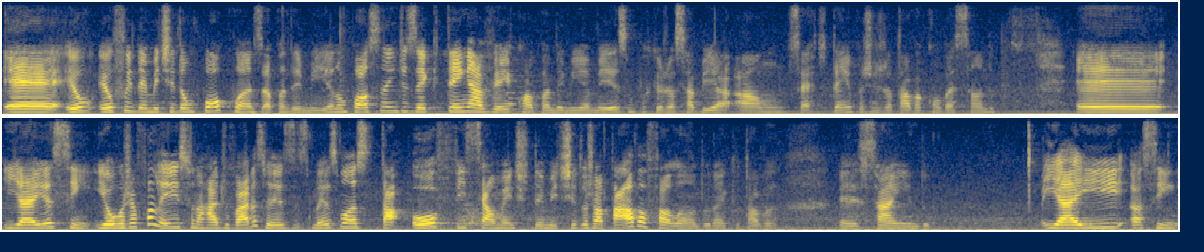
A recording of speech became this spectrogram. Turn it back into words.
É, eu, eu fui demitida um pouco antes da pandemia. Eu não posso nem dizer que tem a ver com a pandemia mesmo, porque eu já sabia há um certo tempo, a gente já estava conversando. É, e aí, assim, e eu já falei isso na rádio várias vezes, mesmo antes de estar oficialmente demitida, eu já estava falando, né, que eu estava saindo. E aí, assim,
